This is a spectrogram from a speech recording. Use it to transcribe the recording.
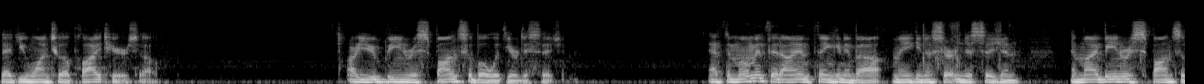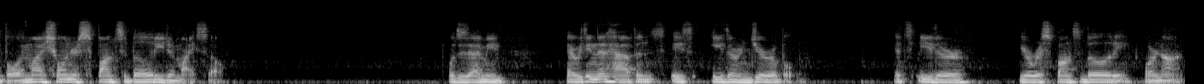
that you want to apply to yourself? Are you being responsible with your decision? At the moment that I am thinking about making a certain decision, am I being responsible? Am I showing responsibility to myself? What does that mean? Everything that happens is either endurable, it's either your responsibility or not.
